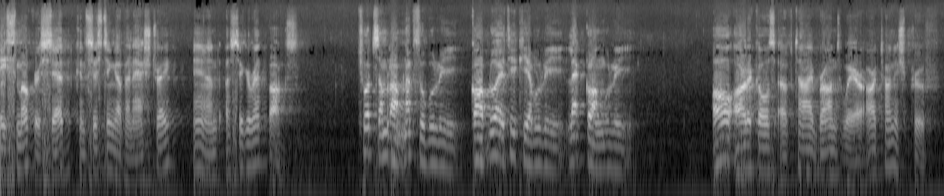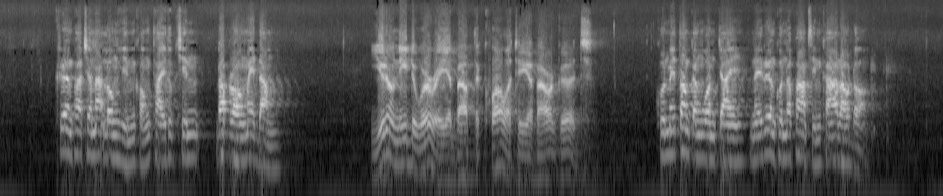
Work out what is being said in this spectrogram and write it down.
A smoker set consisting of an ashtray and a cigarette box. ๆ ชุดสำหรับนักสูบบุหรี่กอบด้วยที่เคียบุหรี่และกล่องบุหรี่ All articles of Thai bronzeware are tarnish proof. เครื่องภาชนะลงหินของไทยทุกชิ้น รับรองไม่ด You don't need to worry about the quality of our goods. ำคุณไม่ต้องกังวลใจในเรื่องคุณภาพสินค้าเราดอก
